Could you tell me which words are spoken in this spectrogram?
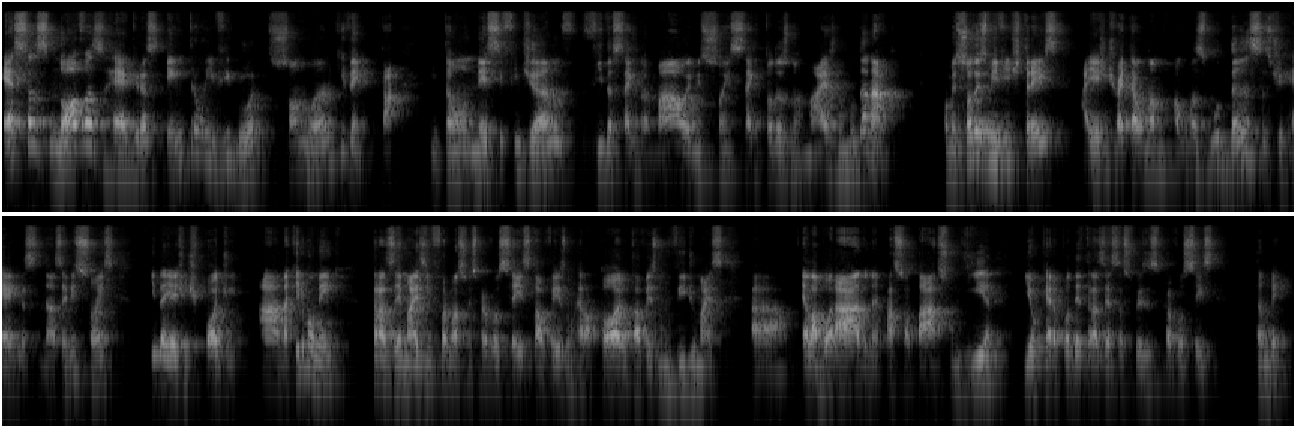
Essas novas regras entram em vigor só no ano que vem, tá? Então, nesse fim de ano, vida segue normal, emissões seguem todas normais, não muda nada. Começou 2023, aí a gente vai ter alguma, algumas mudanças de regras nas emissões, e daí a gente pode, ah, naquele momento, trazer mais informações para vocês, talvez num relatório, talvez num vídeo mais uh, elaborado, né, passo a passo, um guia, e eu quero poder trazer essas coisas para vocês também.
